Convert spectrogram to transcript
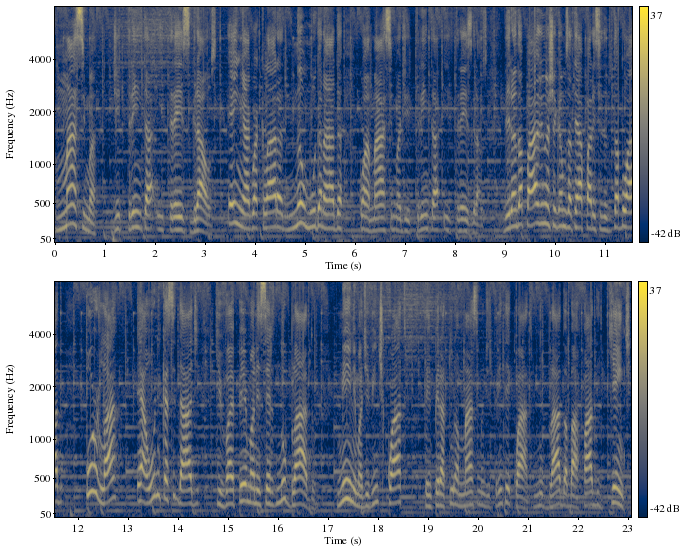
máxima de 33 graus. Em Água Clara não muda nada, com a máxima de 33 graus. Virando a página, chegamos até a Aparecida do Taboado. Por lá é a única cidade que vai permanecer nublado, mínima de 24 temperatura máxima de 34, nublado, abafado e quente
